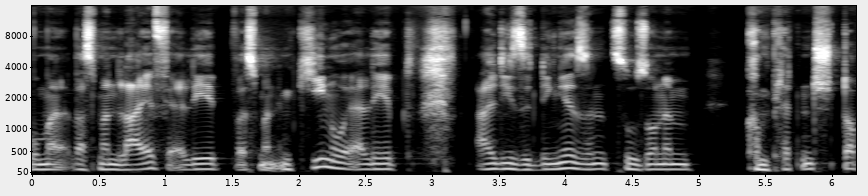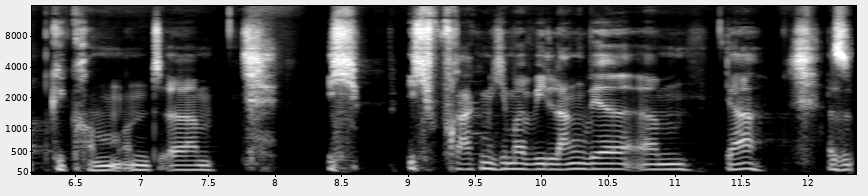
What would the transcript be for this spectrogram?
wo man, was man live erlebt, was man im Kino erlebt, all diese Dinge sind zu so einem kompletten Stopp gekommen. Und ähm, ich, ich frage mich immer, wie lange wir, ähm, ja, also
